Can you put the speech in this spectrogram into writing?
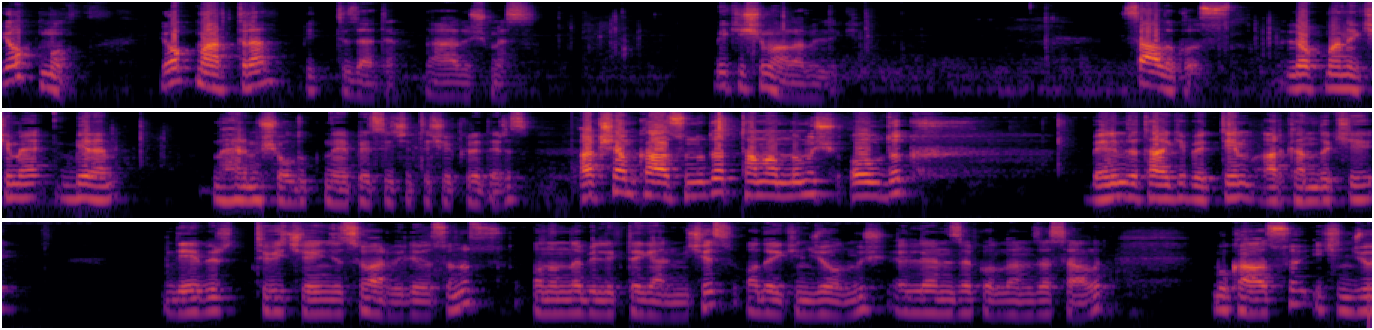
Yok mu? Yok mu arttıran? Bitti zaten. Daha düşmez. Bir kişi mi alabildik? Sağlık olsun. Lokman'ı kime? Birem vermiş olduk NPS için teşekkür ederiz. Akşam kaosunu da tamamlamış olduk. Benim de takip ettiğim arkandaki diye bir Twitch yayıncısı var biliyorsunuz. Onunla birlikte gelmişiz. O da ikinci olmuş. Ellerinize kollarınıza sağlık. Bu kaosu ikinci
